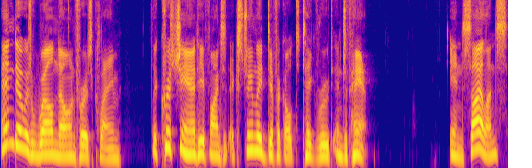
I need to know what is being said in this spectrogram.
Endo is well known for his claim that Christianity finds it extremely difficult to take root in Japan. In Silence,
